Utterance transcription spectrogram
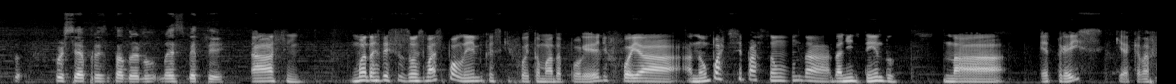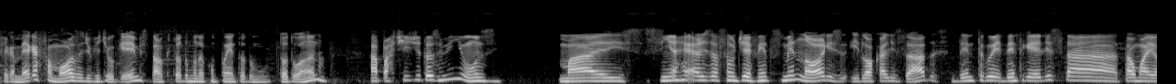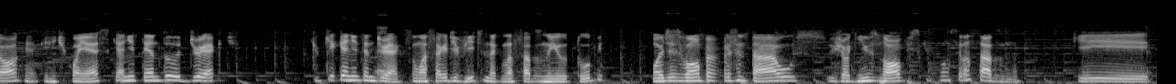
por ser apresentador no, no SBT. Ah, sim. Uma das decisões mais polêmicas que foi tomada por ele foi a, a não participação da, da Nintendo na E3, que é aquela feira mega famosa de videogames, tal, que todo mundo acompanha todo, todo ano a partir de 2011. Mas sim a realização de eventos menores e localizados, dentro, dentre eles está tá o maior que a gente conhece, que é a Nintendo Direct. O que é a Nintendo é. Direct? Uma série de vídeos né, lançados no YouTube, onde eles vão apresentar os, joguinhos novos que vão ser lançados. Né? Que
